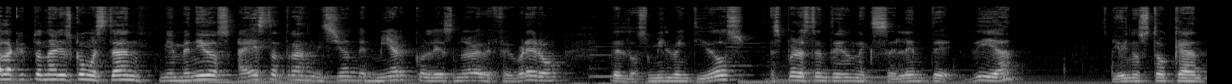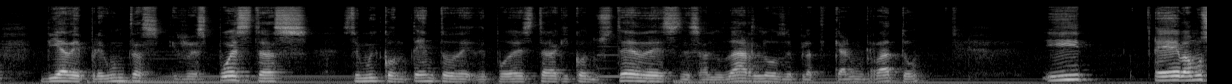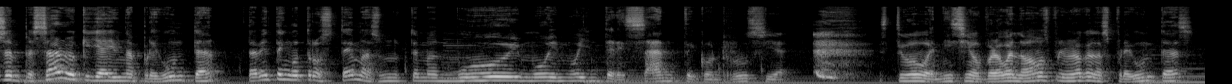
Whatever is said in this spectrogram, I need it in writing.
Hola criptonarios, ¿cómo están? Bienvenidos a esta transmisión de miércoles 9 de febrero del 2022. Espero estén teniendo un excelente día. Y hoy nos tocan día de preguntas y respuestas. Estoy muy contento de, de poder estar aquí con ustedes, de saludarlos, de platicar un rato. Y eh, vamos a empezar, veo que ya hay una pregunta. También tengo otros temas, un tema muy, muy, muy interesante con Rusia. Estuvo buenísimo, pero bueno, vamos primero con las preguntas.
